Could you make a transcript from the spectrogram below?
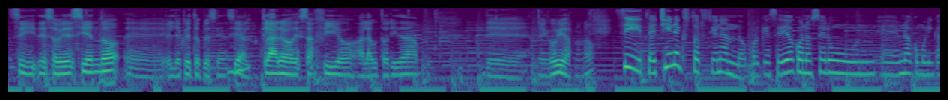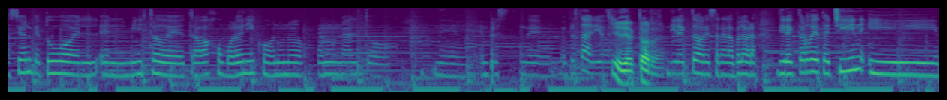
Sí, desobedeciendo eh, el decreto presidencial. Claro desafío a la autoridad de- del gobierno, ¿no? Sí, Techín extorsionando, porque se dio a conocer un, eh, una comunicación que tuvo el, el ministro de Trabajo Moroni con, uno, con un alto de empres- de empresario. Sí, director de... director, esa era la palabra, director de Techín y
